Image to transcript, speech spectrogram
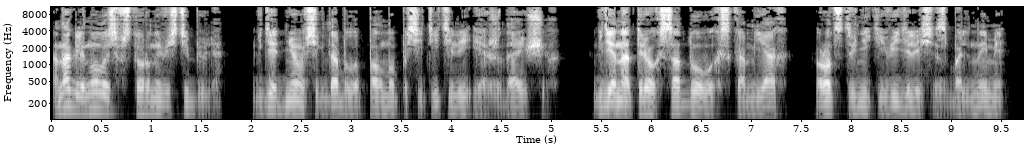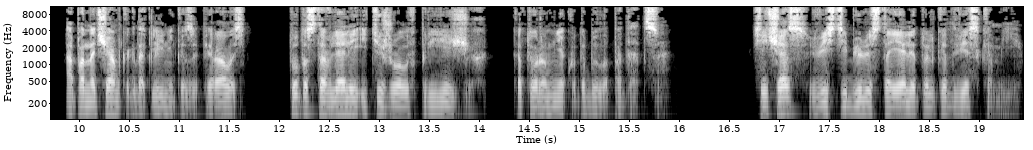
Она оглянулась в сторону вестибюля, где днем всегда было полно посетителей и ожидающих, где на трех садовых скамьях родственники виделись с больными, а по ночам, когда клиника запиралась, тут оставляли и тяжелых приезжих, которым некуда было податься. Сейчас в вестибюле стояли только две скамьи.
